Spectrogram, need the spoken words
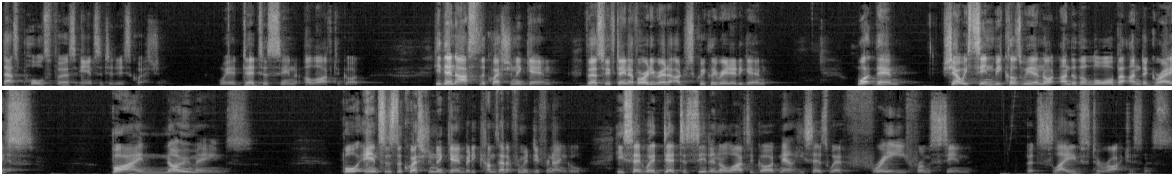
That's Paul's first answer to this question. We are dead to sin, alive to God. He then asks the question again. Verse 15, I've already read it, I'll just quickly read it again. What then? Shall we sin because we are not under the law but under grace? By no means. Paul answers the question again, but he comes at it from a different angle. He said we're dead to sin and alive to God. Now he says we're free from sin, but slaves to righteousness.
